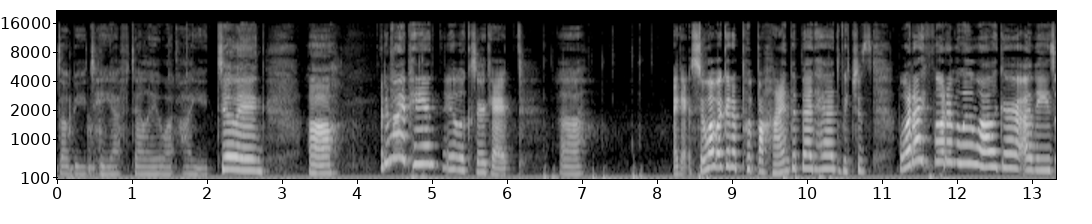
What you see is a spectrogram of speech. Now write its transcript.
WTF Deli, what are you doing? Uh, but in my opinion, it looks okay. Uh, okay, so what we're going to put behind the bed head, which is what I thought of a little while ago, are these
